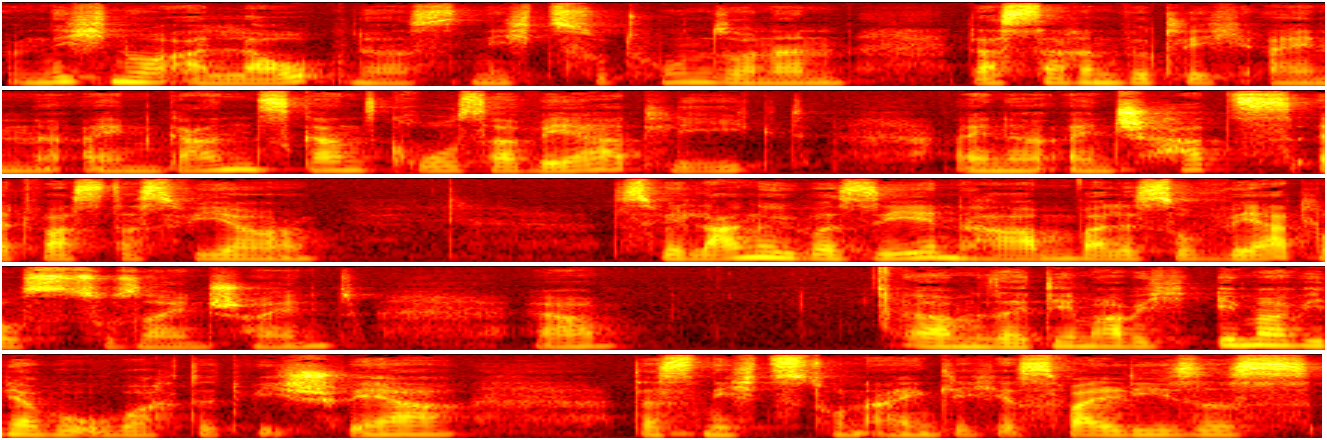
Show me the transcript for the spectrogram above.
nicht nur Erlaubnis, nichts zu tun, sondern dass darin wirklich ein, ein ganz, ganz großer Wert liegt, eine, ein Schatz, etwas, das wir, das wir lange übersehen haben, weil es so wertlos zu sein scheint. Ja, ähm, seitdem habe ich immer wieder beobachtet, wie schwer das Nichtstun eigentlich ist, weil dieses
